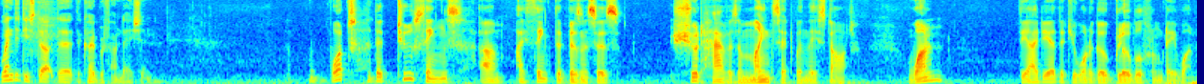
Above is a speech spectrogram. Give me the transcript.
When did you start the, the Cobra Foundation? what the two things um, I think that businesses should have as a mindset when they start. One, the idea that you want to go global from day one.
